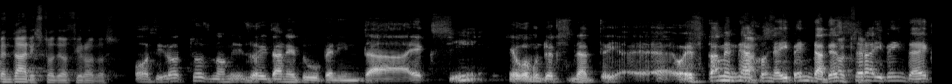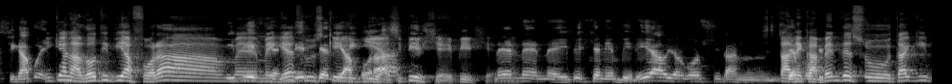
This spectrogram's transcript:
25 τότε ο Θηρότος. Ο Θηρότος νομίζω ήταν του 56 και εγώ ήμουν το 63. Ε, 7 με 9 χρόνια, ή 54 okay. ή 56, κάπου εκεί. Για να δω τη διαφορά με μεγέθου και ηλικίας. Υπήρχε, υπήρχε. Ναι, ναι, ναι, υπήρχε η εμπειρία. Ο Γιώργος ήταν. Στα 15 σου, Τάκη,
